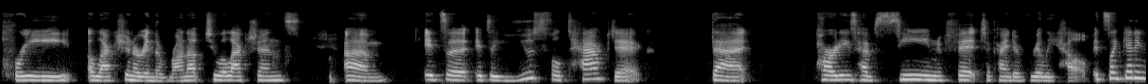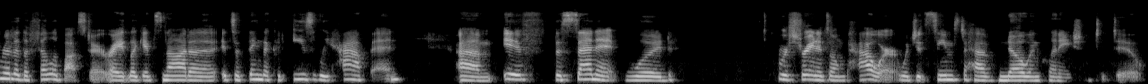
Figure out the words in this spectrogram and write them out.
pre-election or in the run-up to elections. Um, it's a it's a useful tactic that parties have seen fit to kind of really help. It's like getting rid of the filibuster, right? Like it's not a it's a thing that could easily happen um, if the Senate would restrain its own power, which it seems to have no inclination to do.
